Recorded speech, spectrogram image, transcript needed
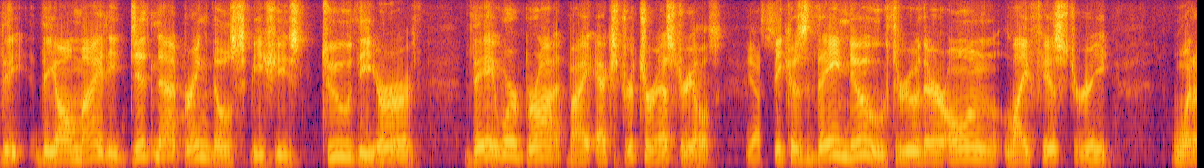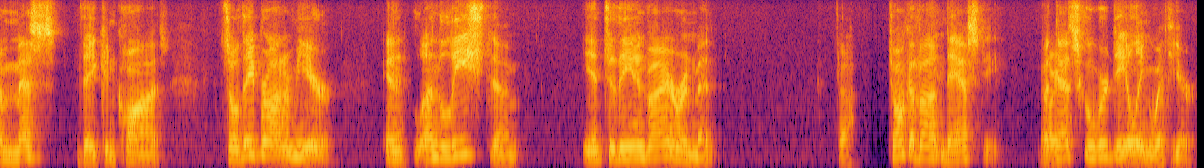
the, the Almighty did not bring those species to the earth. They were brought by extraterrestrials. Yes. Because they knew through their own life history what a mess they can cause. So they brought them here and unleashed them into the environment. Talk about nasty. But oh, that's who we're dealing with here.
